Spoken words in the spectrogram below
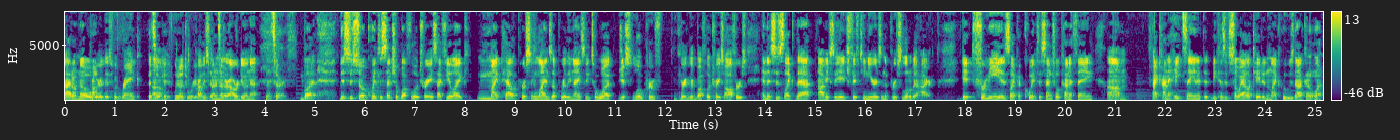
I don't know Probably. where this would rank. It's Um, okay. We don't have to worry about that. Probably spend another today. hour doing that. That's all right. But this is so quintessential Buffalo Trace. I feel like my palate personally lines up really nicely to what just low proof regular Buffalo Trace offers. And this is like that, obviously aged 15 years, and the proof's a little bit higher. It, for me, is like a quintessential kind of thing. Um, I kind of hate saying it that because it's so allocated and like who's not going to want,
